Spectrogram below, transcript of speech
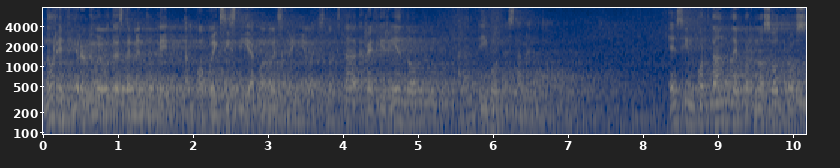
no refiere al Nuevo Testamento que tampoco existía cuando escribió esto, está refiriendo al Antiguo Testamento. Es importante por nosotros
